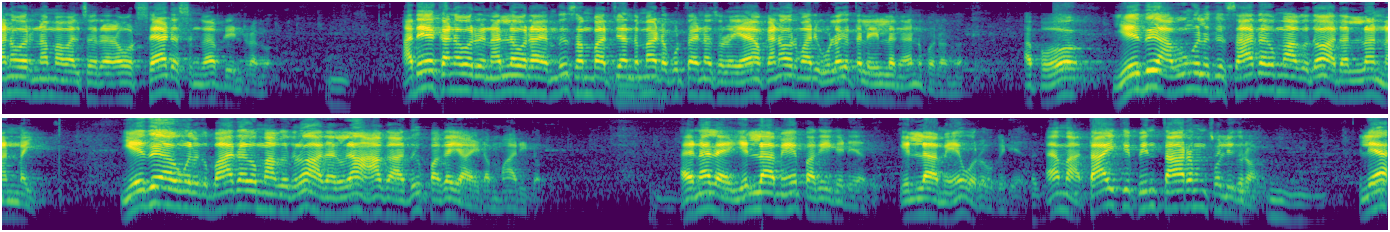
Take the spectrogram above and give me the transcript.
கணவர் என்னம்மா வேலை செய்கிறாரா ஒரு சேடஸுங்க அப்படின்றாங்க. அதே கணவர் நல்லவராக இருந்து சம்பாரித்து அந்த மாதிரிட்ட கொடுத்தா என்ன சொல்ல என் கணவர் மாதிரி உலகத்தில் இல்லைங்கன்னு போகிறாங்க அப்போது எது அவங்களுக்கு சாதகமாகுதோ அதெல்லாம் நன்மை. எது அவங்களுக்கு பாதகமாகுதோ அதெல்லாம் ஆகாது பகையாயிடம் மாறிடும். அதனால் எல்லாமே பகை கிடையாது. எல்லாமே உறவு கிடையாது. ஆமாம் தாய்க்கு பின் தாரம்னு சொல்லிக்கிறோம். இல்லையா?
